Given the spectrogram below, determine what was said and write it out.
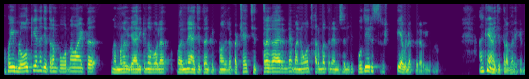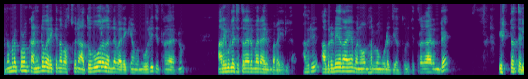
അപ്പോൾ ഈ ബ്ലോക്ക് ചെയ്യുന്ന ചിത്രം പൂർണമായിട്ട് നമ്മൾ വിചാരിക്കുന്ന പോലെ തന്നെ ആ ചിത്രം കിട്ടണമെന്നില്ല. പക്ഷേ ചിത്രകാരന്റെ മനോധർമ്മത്തിനനുസരിച്ച് പുതിയൊരു സൃഷ്ടി അവിടെ പിറവിയുള്ളൂ അങ്ങനെയാണ് ചിത്രം വരയ്ക്കേണ്ടത്. നമ്മളെപ്പോഴും കണ്ടു വരയ്ക്കുന്ന വസ്തുവിനെ അതുപോലെ തന്നെ വരയ്ക്കണമെന്ന് ഒരു ചിത്രകാരനും അറിവുള്ള ചിത്രകാരന്മാരാരും പറയില്ല. അവർ അവരുടേതായ മനോധർമ്മം കൂടെ ചേർത്തുള്ളൂ. ചിത്രകാരന്റെ ഇഷ്ടത്തിൽ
